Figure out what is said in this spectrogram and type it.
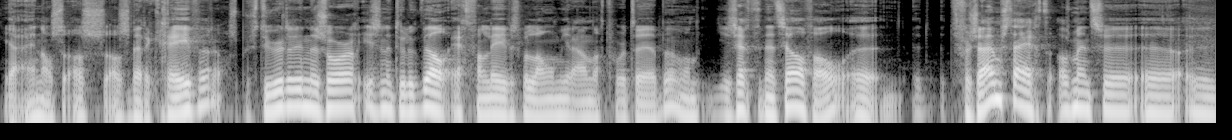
Ja, en als, als, als werkgever, als bestuurder in de zorg, is het natuurlijk wel echt van levensbelang om hier aandacht voor te hebben. Want je zegt het net zelf al, uh, het, verzuim stijgt als mensen. Uh,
